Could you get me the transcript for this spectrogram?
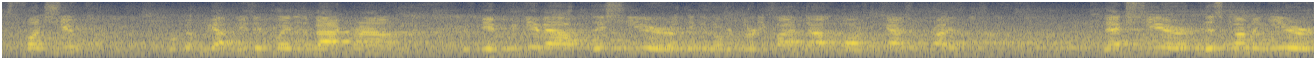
it's a fun shoot. We got music playing in the background. We give, we give out this year, I think it's over $35,000 in cash and prizes. Next year, this coming year,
